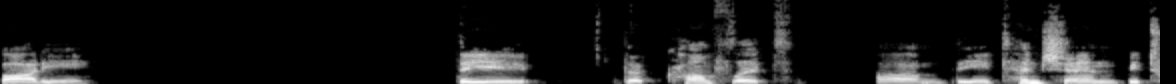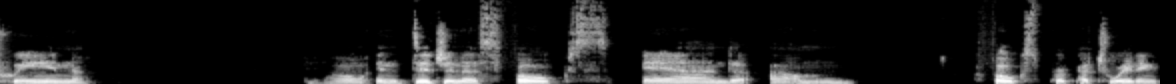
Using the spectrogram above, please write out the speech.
body, the the conflict, um, the tension between you know indigenous folks and um, folks perpetuating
